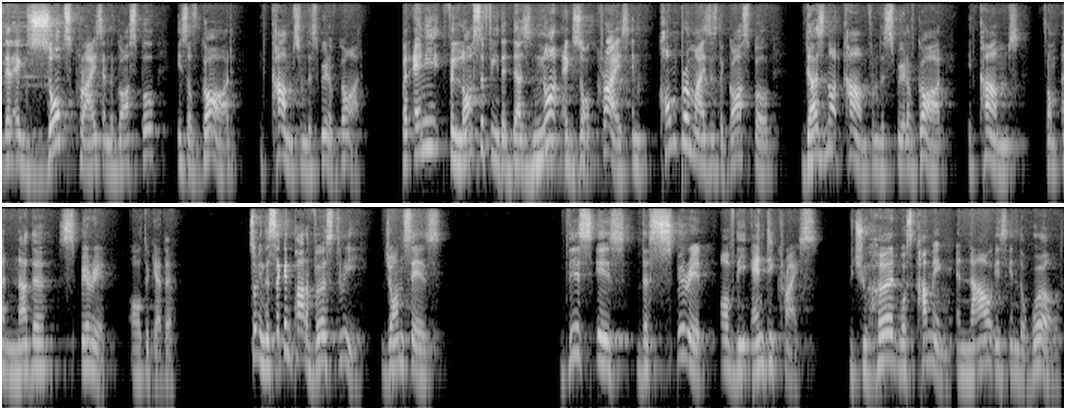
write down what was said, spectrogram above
that exalts Christ and the gospel is of God, it comes from the Spirit of God. But any philosophy that does not exalt Christ and compromises the gospel does not come from the Spirit of God, it comes from another spirit altogether. So, in the second part of verse 3, John says, This is the spirit of the Antichrist, which you heard was coming and now is in the world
